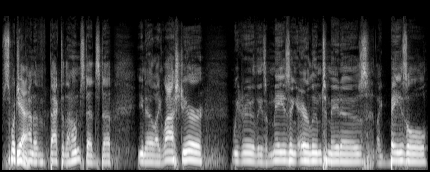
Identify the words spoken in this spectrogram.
switching Yeah. kind of back to the homestead stuff. You know, like last year we grew these amazing heirloom tomatoes, like basil.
